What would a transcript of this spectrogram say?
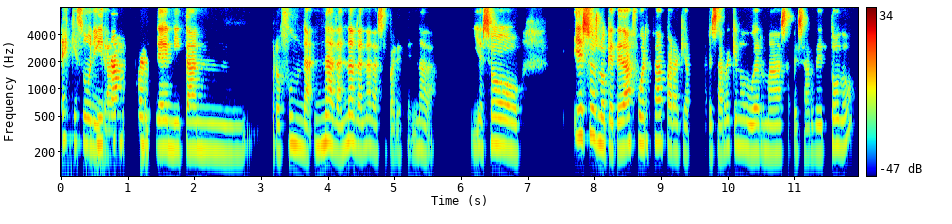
es que es única. Ni tan fuerte, ni tan profunda, nada, nada, nada se parece, nada. Y eso, eso es lo que te da fuerza para que a pesar de que no duermas, a pesar de todo,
